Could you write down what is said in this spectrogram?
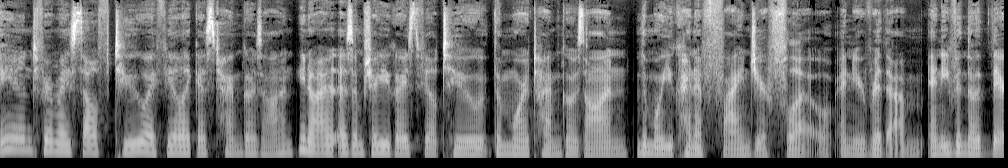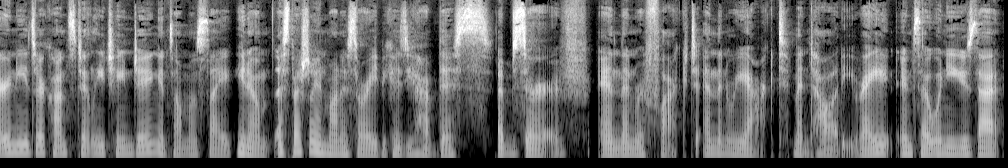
And for myself too, I feel like as time goes on, you know, as I'm sure you guys feel too, the more time goes on, the more you kind of find your flow and your rhythm. And even though their needs are constantly changing, it's almost like, you know, especially in Montessori, because you have this observe and then reflect and then react mentality, right? And so when you use that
